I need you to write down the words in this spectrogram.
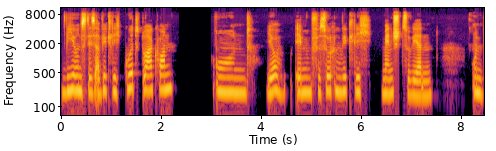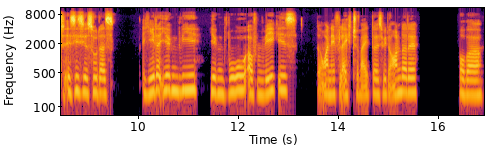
wie uns das auch wirklich gut tun kann. Und ja, eben versuchen wirklich Mensch zu werden. Und es ist ja so, dass jeder irgendwie irgendwo auf dem Weg ist. Der eine vielleicht schon weiter als wie der andere. Aber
